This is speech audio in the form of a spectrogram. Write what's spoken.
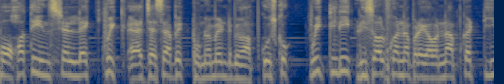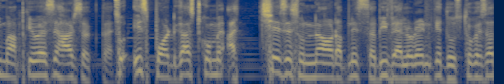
बहुत ही इंस्टेंट लाइक क्विक जैसे आप एक टूर्नामेंट में हो आपको उसको क्विकली रिसॉल्व करना पड़ेगा वरना आपका टीम आपके वजह से हार सकता है। सो so, इस पॉडकास्ट को मैं अच्छे से सुनना और अपने सभी वेलोरेंट के दोस्तों के साथ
